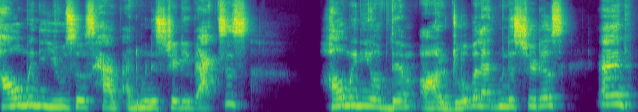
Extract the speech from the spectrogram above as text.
how many users have administrative access, how many of them are global administrators, and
